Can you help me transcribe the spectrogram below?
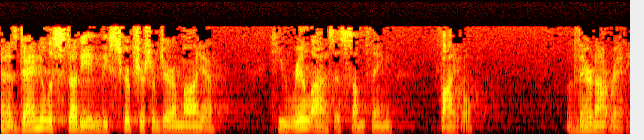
And as Daniel is studying these scriptures from Jeremiah, he realizes something vital. They're not ready.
